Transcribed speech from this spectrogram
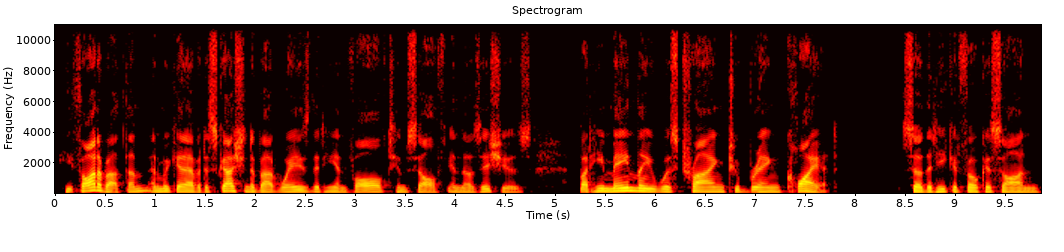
he thought about them, and we could have a discussion about ways that he involved himself in those issues, but he mainly was trying to bring quiet so that he could focus on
